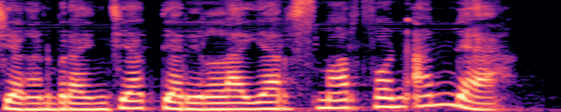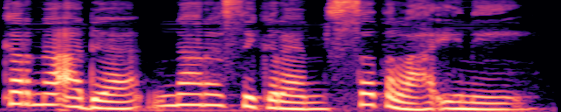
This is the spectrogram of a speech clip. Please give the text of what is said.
Jangan beranjak dari layar smartphone Anda, karena ada narasi keren setelah ini.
